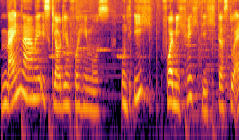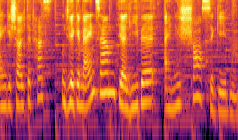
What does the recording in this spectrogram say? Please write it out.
Mein Name ist Claudia Vorhemus und ich freue mich richtig, dass du eingeschaltet hast und wir gemeinsam der Liebe eine Chance geben.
